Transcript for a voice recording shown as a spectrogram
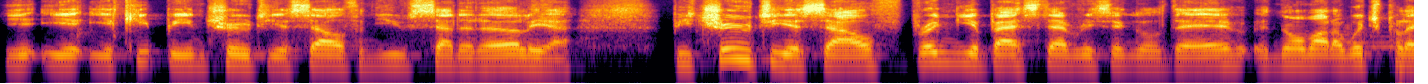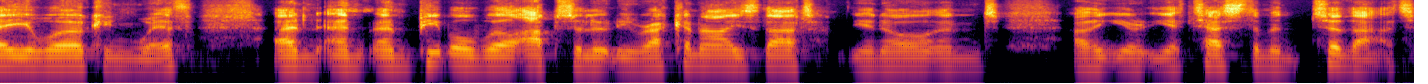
you, you, you keep being true to yourself, and you said it earlier, be true to yourself, bring your best every single day, no matter which player you're working with, and and and people will absolutely recognize that, you know, and I think you're you're testament to that.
